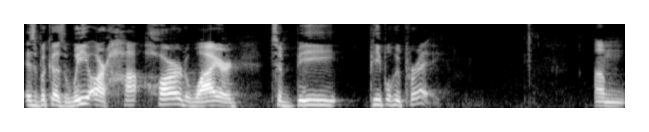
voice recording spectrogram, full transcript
is because we are ha- hardwired to be people who pray. Um,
